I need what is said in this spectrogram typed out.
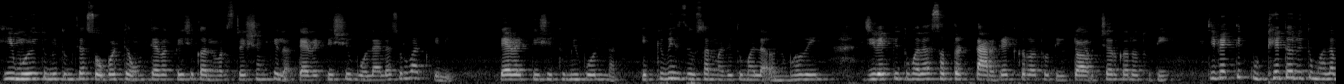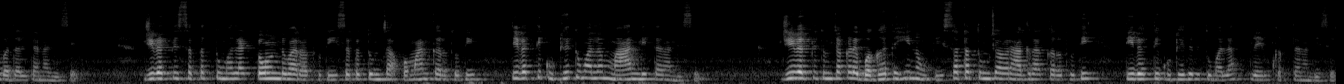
ही मुळी तुम्ही तुमच्यासोबत ठेवून त्या व्यक्तीशी कन्व्हर्सेशन केलं. त्या व्यक्तीशी बोलायला सुरुवात केली. त्या व्यक्तीशी तुम्ही बोललात. एकवीस दिवसांमध्ये तुम्हाला अनुभव येईल. जी व्यक्ती तुम्हाला सतत टार्गेट करत होती टॉर्चर करत होती ती व्यक्ती कुठेतरी तुम्हाला बदलताना दिसेल. जी व्यक्ती सतत तुम्हाला तोंड मारत होती सतत तुमचा अपमान करत होती ती व्यक्ती कुठे तुम्हाला मान देताना दिसेल? जी व्यक्ती तुमच्याकडे बघतही नव्हती सतत तुमच्यावर आग्रह करत होती ती व्यक्ती कुठेतरी तुम्हाला प्रेम करताना दिसेल.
